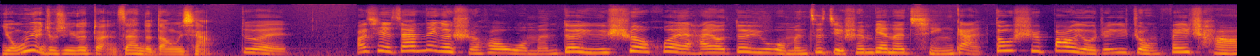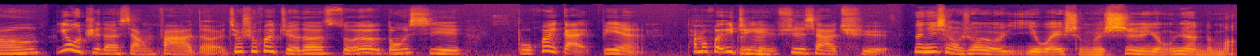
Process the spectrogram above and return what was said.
永远就是一个短暂的当下。对。而且在那个时候，我们对于社会，还有对于我们自己身边的情感，都是抱有着一种非常幼稚的想法的，就是会觉得所有的东西不会改变，他们会一直延续下去。那你小时候有以为什么是永远的吗？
